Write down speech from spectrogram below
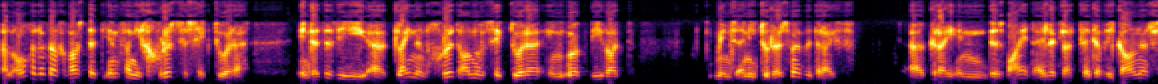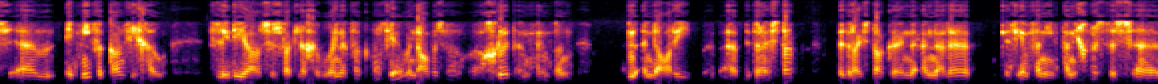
Wel ongelukkig was dit een van die grootste sektore en dit is die uh, klein en groothandelsektore en ook die wat mense in die toerismebedryf uh, kry en dis baie duidelik dat Suid-Afrikaners ehm um, het nie vakansie gehou vir die jaar soos wat hulle gewoonlik vakansie hou en daar was 'n groot inkrimping in in daardie uh, bedryfstak bedryfstakke en en hulle is een van die van die grootstes uh,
